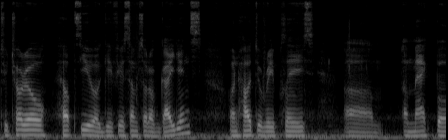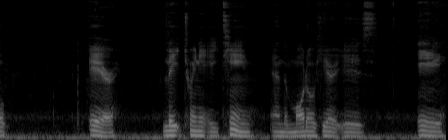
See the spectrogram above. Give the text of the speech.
tutorial helps you or give you some sort of guidance on how to replace um, a MacBook Air late 2018 and the model here is A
